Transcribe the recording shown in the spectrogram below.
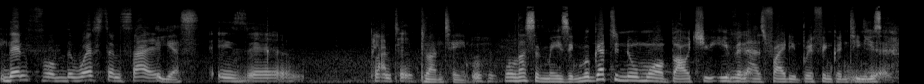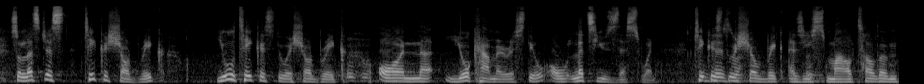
Then from the western side Yes. is uh, plantain. Plantain. Well, that's amazing. We'll get to know more about you even Yeah. as Friday briefing continues. Yeah. So let's just take a short break. You'll take us to a short break mm-hmm. on uh, your camera still, or let's use this one. Take us This to a short break as you mm-hmm. smile. Tell them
